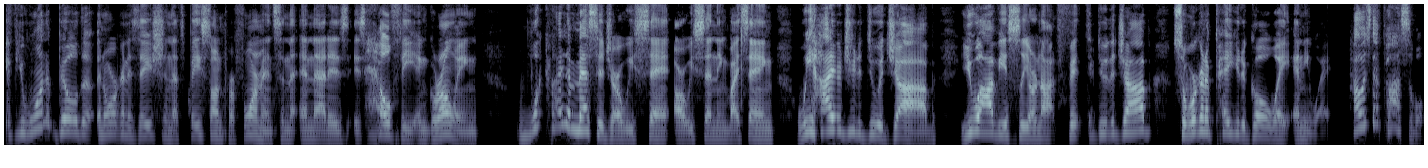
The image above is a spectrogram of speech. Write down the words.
if you want to build a, an organization that's based on performance and that, and that is is healthy and growing, what kind of message are we saying are we sending by saying we hired you to do a job you obviously are not fit to do the job so we're going to pay you to go away anyway how is that possible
